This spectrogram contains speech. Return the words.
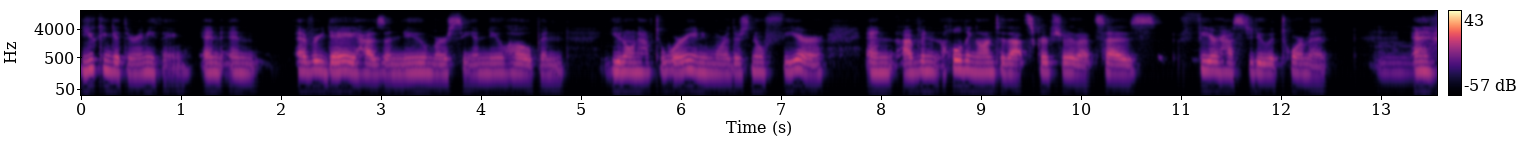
you can get through anything. And and every day has a new mercy a new hope and you don't have to worry anymore. There's no fear. And I've been holding on to that scripture that says fear has to do with torment. Mm. and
